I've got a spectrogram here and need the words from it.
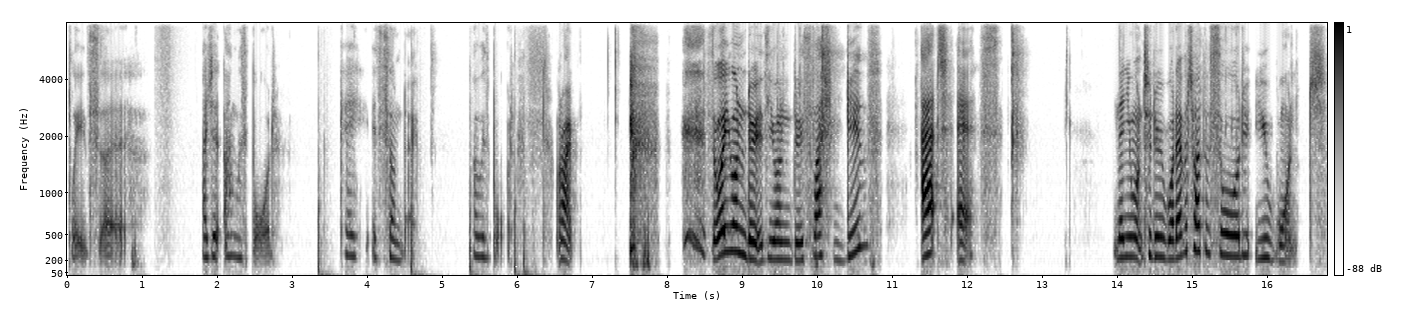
Please, uh, I just, I was bored. Okay, it's Sunday. I was bored. Alright. so what you want to do is you want to do slash give at s. Then you want to do whatever type of sword you want.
